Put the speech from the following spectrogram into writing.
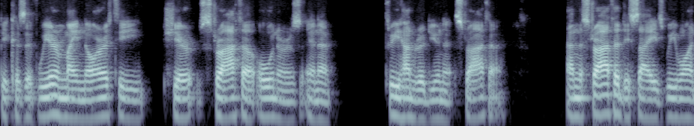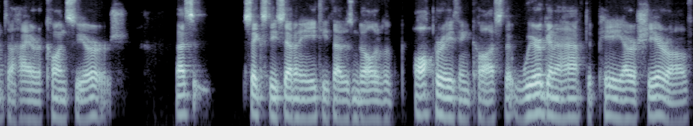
because if we're minority share strata owners in a 300 unit strata, and the strata decides we want to hire a concierge, that's 60, 70, 80,000 dollars of operating costs that we're going to have to pay our share of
